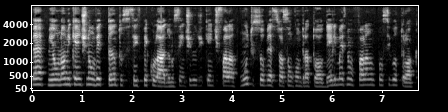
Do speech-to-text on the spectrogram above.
É, e é um nome que a gente não vê tanto ser especulado, no sentido de que a gente fala muito sobre a situação contratual dele, mas não fala no possível troca.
